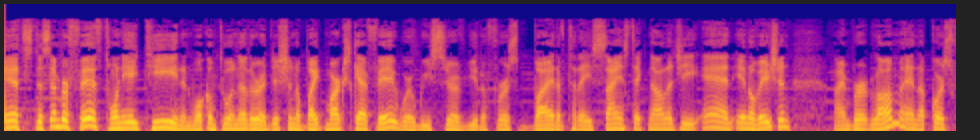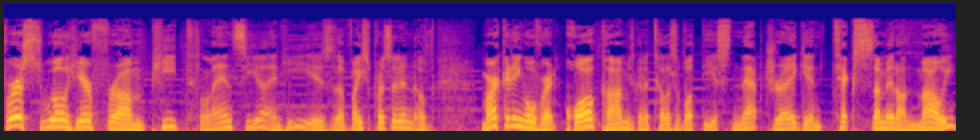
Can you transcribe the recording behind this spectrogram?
It's December 5th, 2018, and welcome to another edition of Bytemarks Cafe, where we serve you the first bite of today's science, technology, and innovation. I'm Burt Lum, and of course, first we'll hear from Pete Lancia, and he is the Vice President of Marketing over at Qualcomm. He's going to tell us about the Snapdragon Tech Summit on Maui.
